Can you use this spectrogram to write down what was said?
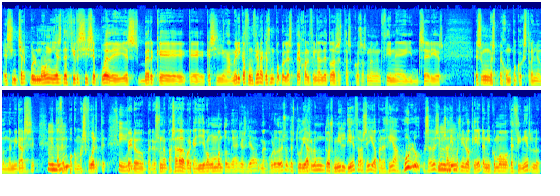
Es hinchar pulmón y es decir si se puede y es ver que, que- que si en América funciona, que es un poco el espejo al final de todas estas cosas, ¿no? En cine y en series. Es un espejo un poco extraño donde mirarse, que te hace un poco más fuerte, Sí. pero, pero es una pasada, porque allí llevan un montón de años ya, me acuerdo de eso, de estudiarlo en 2010 o así, aparecía Hulu, ¿sabes? Y no sabíamos ni lo que era, ni cómo definirlo.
